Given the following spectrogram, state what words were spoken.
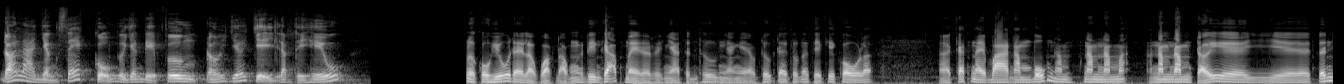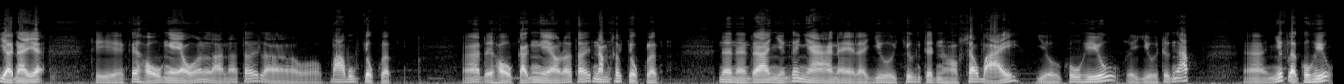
Đó là nhận xét của người dân địa phương đối với chị Lâm Thị Hiếu. Là cô Hiếu ở đây là hoạt động riêng cái ấp này là nhà tình thương nhà nghèo trước đây tôi nói thiệt với cô đó à, cách nay 3 năm 4 năm 5 năm á à, 5 năm trở đến giờ này á thì cái hộ nghèo là nó tới là ba bốn chục lần à, rồi hộ cận nghèo nó tới năm sáu chục lần nên thành ra những cái nhà này là vừa chương trình học 67 vừa cô Hiếu rồi vừa trứng ấp. À, nhất là cô Hiếu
